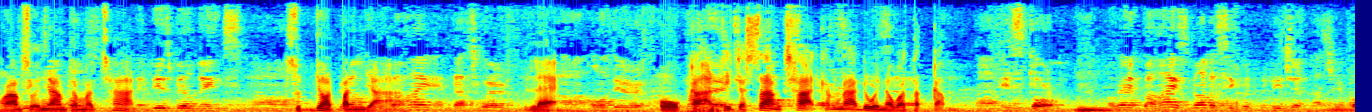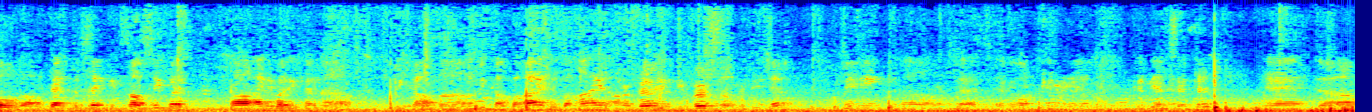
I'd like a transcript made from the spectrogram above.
ความสวยงามธรรมชาติ And these buildings, uh, สุดยอดปัญญา belong to Baha'i, and that's where, และ uh, all their โอกาสที่จะสร้างชาติข้างหน้าด้วยนวัตกรรม uh, is stored. Okay, Baha'i is not a secret religion, as people uh, tend to think. It's not secret. Uh, anybody can uh, become uh, become Baha'i. The Baha'i are a very universal religion, meaning uh, that everyone can uh, can be accepted, and um,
